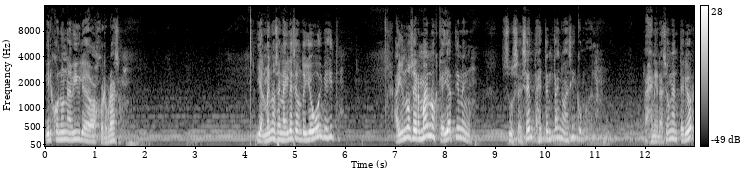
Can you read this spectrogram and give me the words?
ir con una Biblia debajo del brazo. Y al menos en la iglesia donde yo voy, viejito, hay unos hermanos que ya tienen sus 60, 70 años, así como de la, generación anterior,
